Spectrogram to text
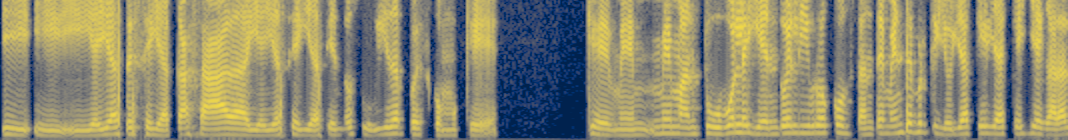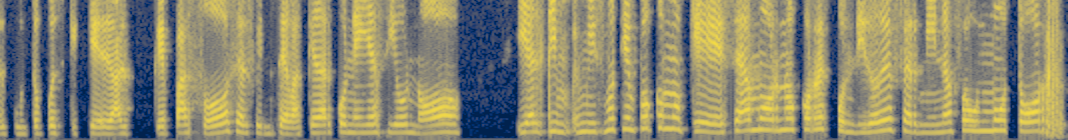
y, y, ella seguía casada y ella seguía haciendo su vida, pues como que, que me, me mantuvo leyendo el libro constantemente porque yo ya quería que llegara al punto, pues, que, que al, qué pasó, si al fin se va a quedar con ella sí o no. Y al mismo tiempo como que ese amor no correspondido de Fermina fue un motor,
